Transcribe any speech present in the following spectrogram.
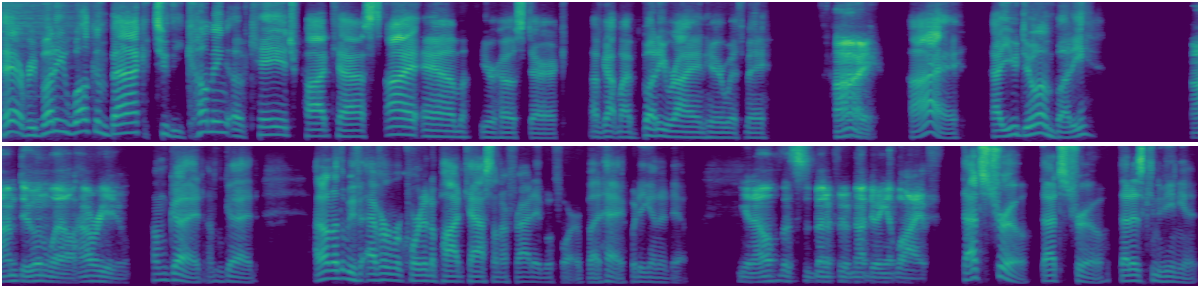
Hey, everybody, welcome back to the Coming of Cage podcast. I am your host, Derek. I've got my buddy Ryan here with me. Hi, Hi, how you doing, buddy? I'm doing well. How are you? I'm good. I'm good. I don't know that we've ever recorded a podcast on a Friday before, but hey, what are you going to do? You know, that's the benefit of not doing it live. That's true. That's true. That is convenient.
